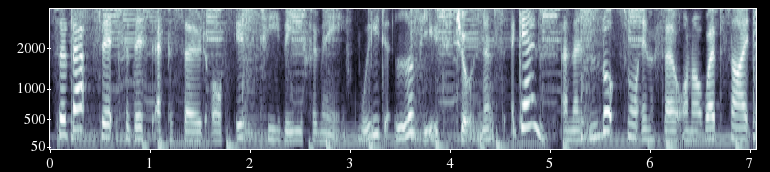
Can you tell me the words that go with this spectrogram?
So that's it for this episode of Is TV for Me. We'd love you to join us again. And there's lots more info on our website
